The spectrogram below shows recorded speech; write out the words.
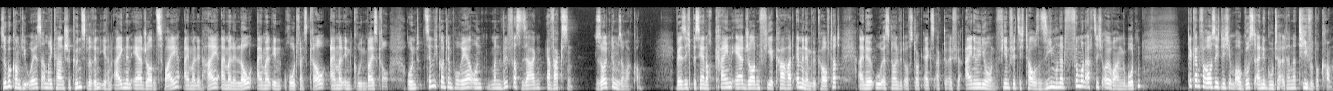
So bekommt die US-amerikanische Künstlerin ihren eigenen Air Jordan 2, einmal in High, einmal in Low, einmal in Rot-Weiß-Grau, einmal in Grün-Weiß-Grau. Und ziemlich kontemporär und man will fast sagen erwachsen. Sollten im Sommer kommen. Wer sich bisher noch kein Air Jordan 4 Carhartt Eminem gekauft hat, eine US 9 wird auf StockX aktuell für 1.044.785 Euro angeboten, der kann voraussichtlich im August eine gute Alternative bekommen.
